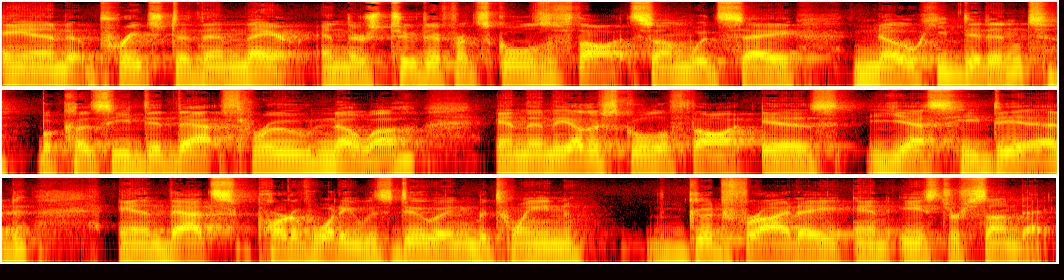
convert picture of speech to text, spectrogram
and preach to them there. And there's two different schools of thought. Some would say, no, he didn't, because he did that through Noah. And then the other school of thought is, yes, he did. And that's part of what he was doing between Good Friday and Easter Sunday.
